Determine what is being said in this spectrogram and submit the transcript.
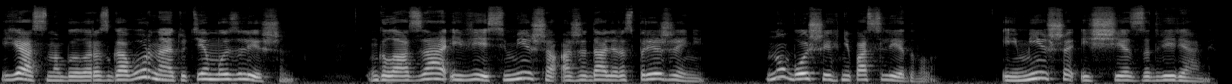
Ясно было, разговор на эту тему излишен. Глаза и весь Миша ожидали распоряжений, но больше их не последовало. И Миша исчез за дверями.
